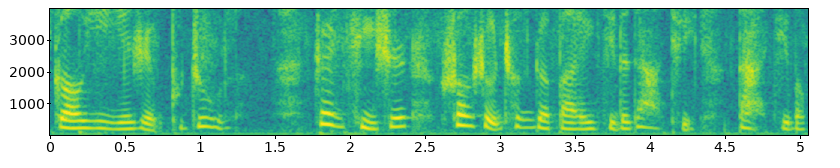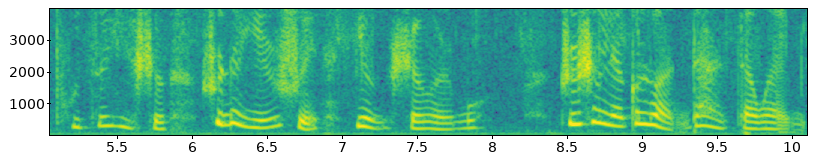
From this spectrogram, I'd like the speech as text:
高毅也忍不住了，站起身，双手撑着白洁的大腿，大鸡巴噗呲一声顺着饮水应声而没，只剩两个卵蛋在外面。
